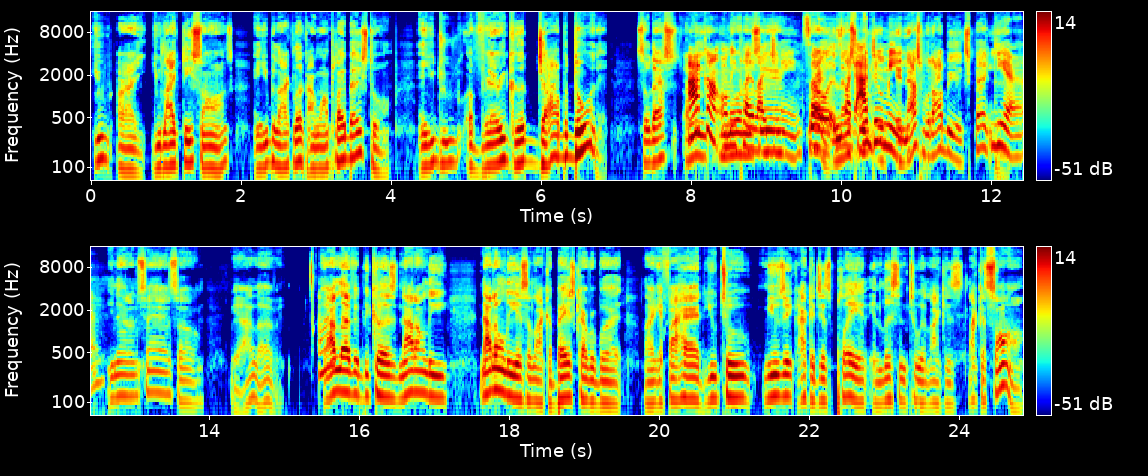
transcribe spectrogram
you. All right, you like these songs, and you be like, look, I want to play bass to them, and you do a very good job of doing it. So that's I mean, can you know only play like? Janine. So and it's like I do me. and that's what I be expecting. yeah. You know what I'm saying? So yeah, I love it. Uh-huh. I love it because not only not only is it like a bass cover, but like if I had YouTube music, I could just play it and listen to it like it's like a song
